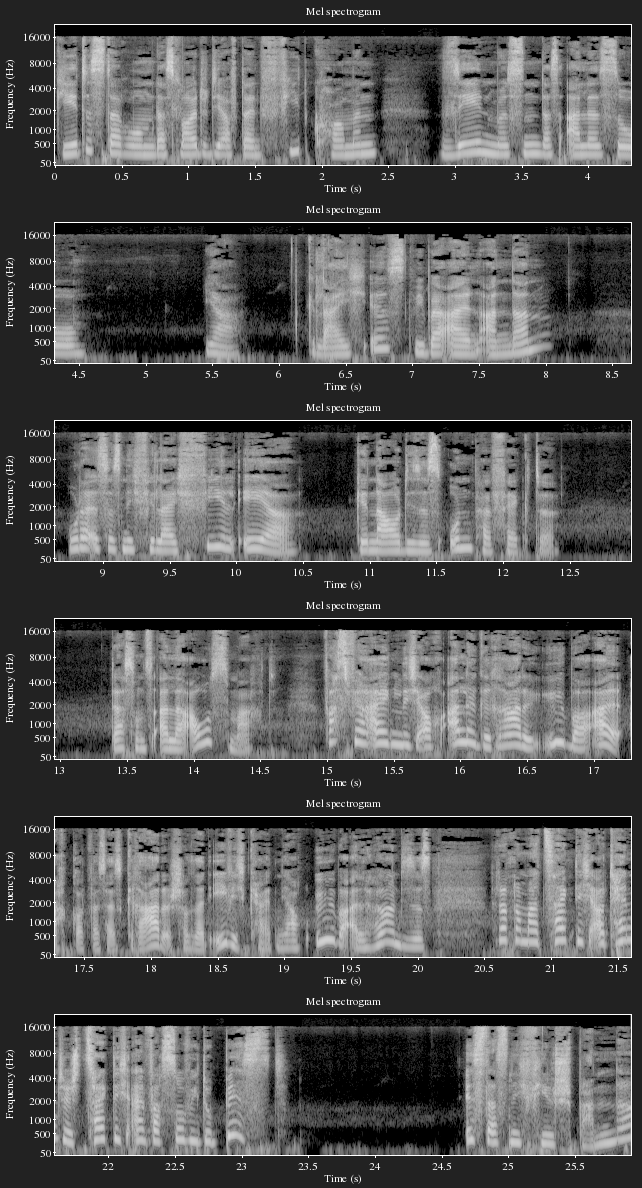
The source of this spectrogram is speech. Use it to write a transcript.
Geht es darum, dass Leute, die auf dein Feed kommen, sehen müssen, dass alles so, ja, gleich ist wie bei allen anderen? Oder ist es nicht vielleicht viel eher genau dieses Unperfekte, das uns alle ausmacht. Was wir eigentlich auch alle gerade überall, ach Gott, was heißt gerade, schon seit Ewigkeiten, ja auch überall hören, dieses, verdammt nochmal, zeig dich authentisch, zeig dich einfach so, wie du bist. Ist das nicht viel spannender?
